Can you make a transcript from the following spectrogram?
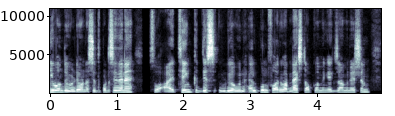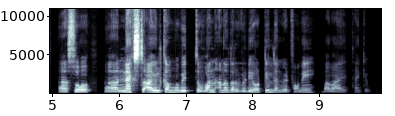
ಈ ಒಂದು ವಿಡಿಯೋನ ಸಿದ್ಧಪಡಿಸಿದ್ದೇನೆ. So I think this video will helpful for your next upcoming examination information. Uh, so uh, next I will come with one another video. Till then wait for me. Bye bye. Thank you.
